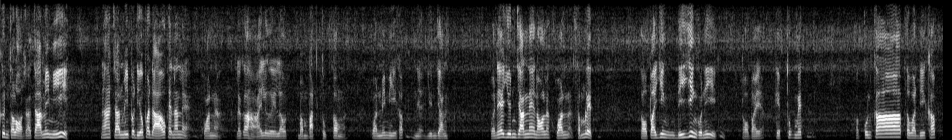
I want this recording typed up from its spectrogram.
ขึ้นตลอดอาจารย์ไม่มีนะอาจารย์มีประเดี๋ยวประดาวแค่นั้นแหละควันอะ แล้วก็หายเลยเราบำบัดถูกต้องควันไม่มีครับเนี่ยยืนยัน วันนี้ยืนยันแน่นอนแล้วควันสำเร็จ ต่อไปยิ่งดียิ่งกว่านี้อีก ต่อไปเก็บทุกเม็ด ขอบคุณครับ สวัสดีครับ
